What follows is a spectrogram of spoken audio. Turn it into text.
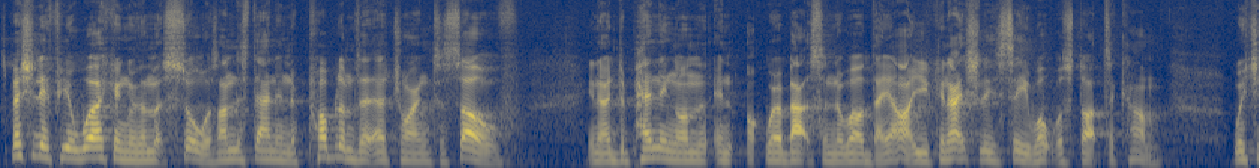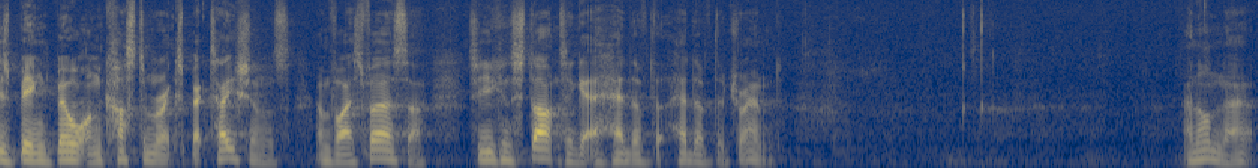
especially if you're working with them at source, understanding the problems that they're trying to solve. You know, depending on in, whereabouts in the world they are, you can actually see what will start to come, which is being built on customer expectations and vice versa. So you can start to get ahead of the, ahead of the trend. And on that,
